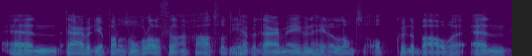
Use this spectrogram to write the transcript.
En daar hebben de Japanners ongelooflijk veel aan gehad. Want die ja, hebben daarmee hun hele land op kunnen bouwen. En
